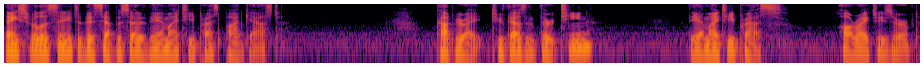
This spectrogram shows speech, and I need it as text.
Thanks for listening to this episode of the MIT Press Podcast. Copyright 2013, the MIT Press, all rights reserved.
